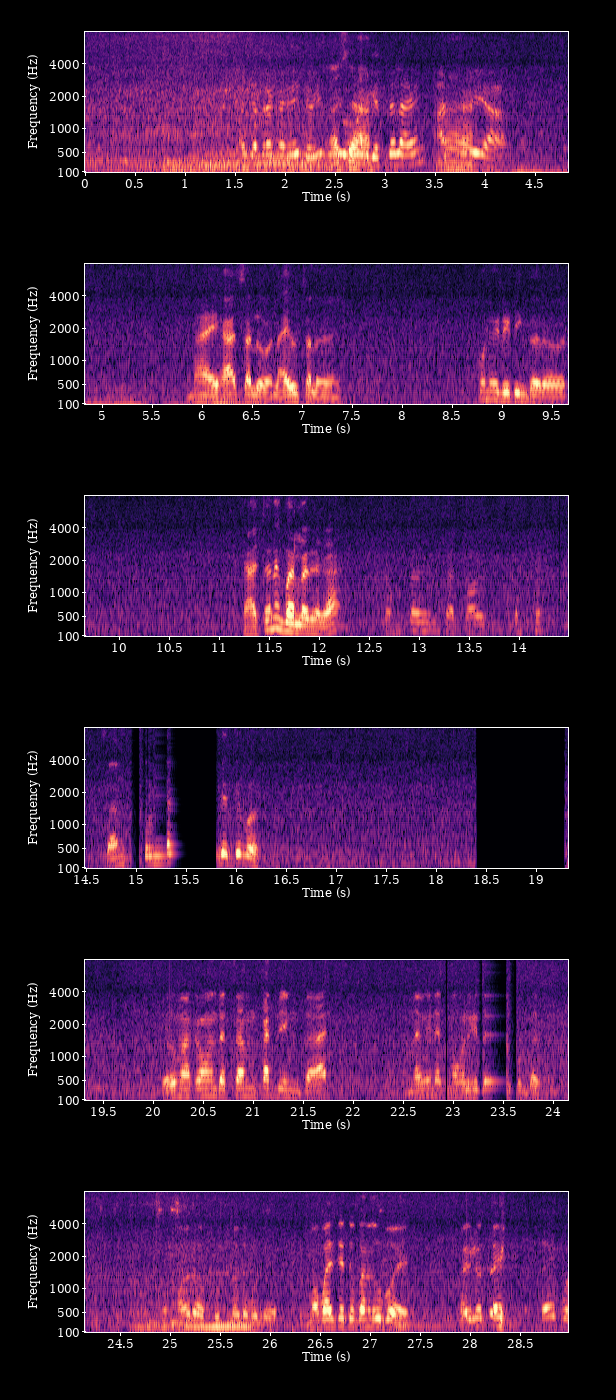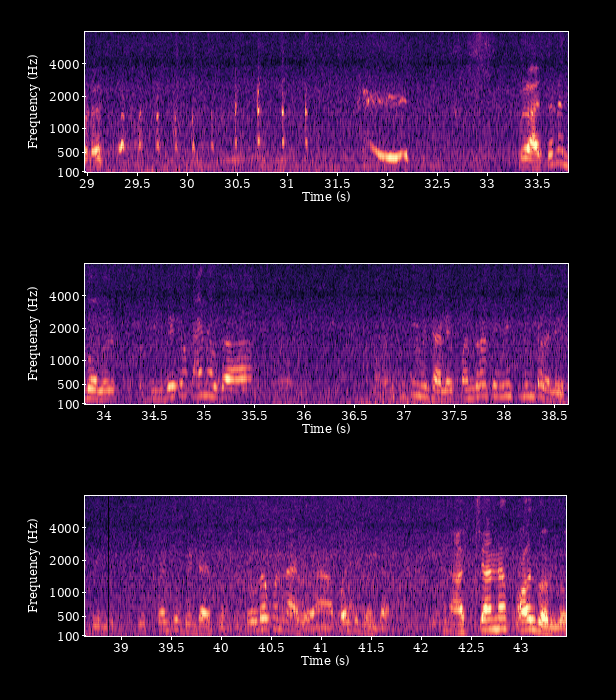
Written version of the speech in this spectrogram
अशा प्रकारे घेतलेला आहे. नाही ह्या चालू आहे लाईव्ह चालू आहे. कोण एडिटिंग करत? ह्या अचानक भरला रे का. सण बघ हे माका म्हणतात चमकात बिमकात नवीनच मोबाईल घेतो खूपच. मोर कुठलं तर कुठे मोबाईलच्या दुकानात उभं आहे. पहिलं तय तय पुढं. पण अचानक बोललो निघले तो काय नव्हता? किती मिनिटं आले? पंधरा ते वीस मिनिटं झाली असतील वीस पंचवीस मिनिटं असतील तेवढं पण नाही हा हां पंचवीस मिनिटं. अचानक पाऊस भरलो.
